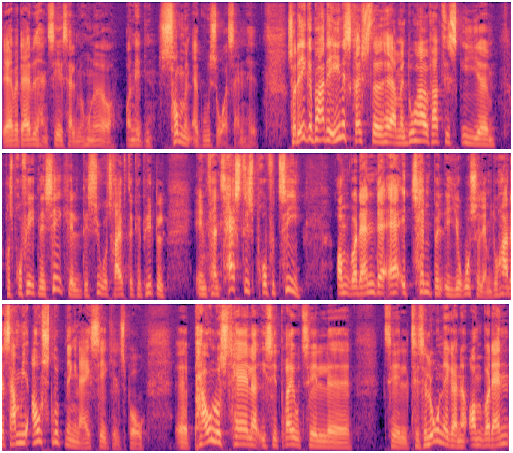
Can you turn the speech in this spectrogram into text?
Det er, hvad David han siger i salme 119. Summen af Guds ord er sandhed. Så det er ikke bare det ene skriftsted her, men du har jo faktisk i, øh, hos profeten Ezekiel, det 37. kapitel, en fantastisk profeti om, hvordan der er et tempel i Jerusalem. Du har det samme i afslutningen af Ezekiels bog. Øh, Paulus taler i sit brev til, øh, til Thessalonikerne om, hvordan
